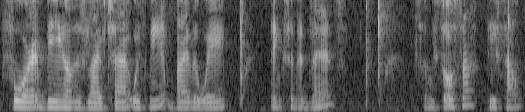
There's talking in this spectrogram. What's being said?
for being on this live chat with me. By the way, thanks in advance. Sammy Sosa, peace out.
